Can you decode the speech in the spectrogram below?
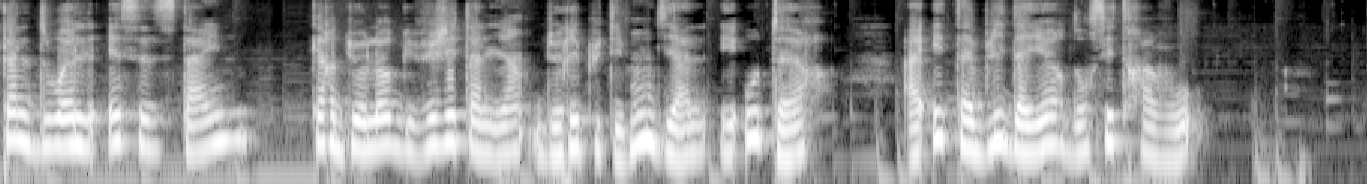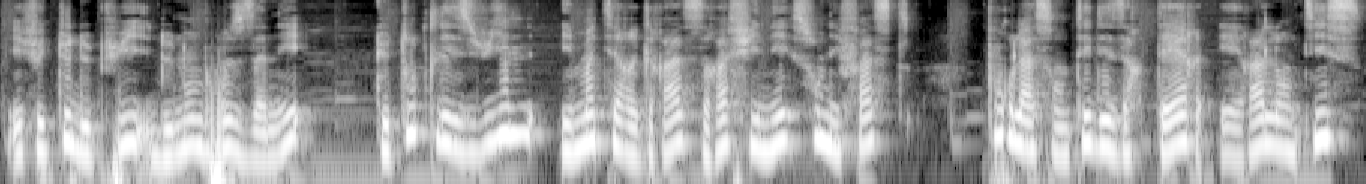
Caldwell Esselstein, cardiologue végétalien de réputé mondiale et auteur, a établi d'ailleurs dans ses travaux, effectués depuis de nombreuses années, que toutes les huiles et matières grasses raffinées sont néfastes pour la santé des artères et ralentissent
